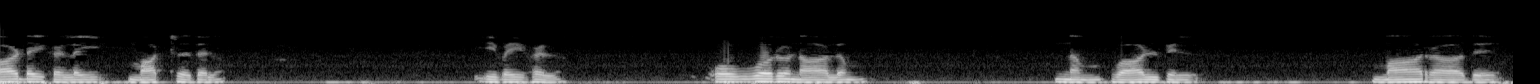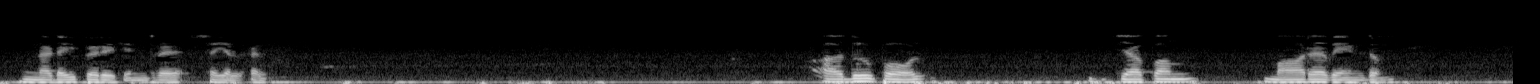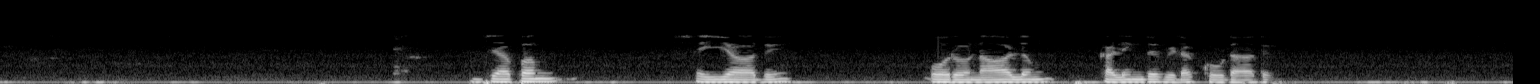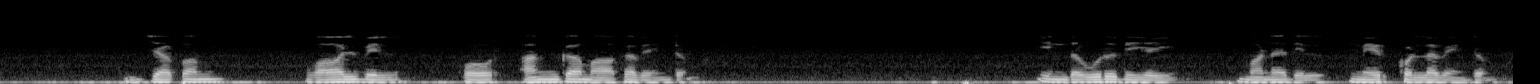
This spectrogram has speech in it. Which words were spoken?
ஆடைகளை மாற்றுதல் இவைகள் ஒவ்வொரு நாளும் நம் வாழ்வில் மாறாது நடைபெறுகின்ற செயல்கள். அதுபோல் ஜபம் மாற வேண்டும். ஜபம் செய்யாது. ஒரு நாளும் கழிந்து விடக்கூடாது. ஜபம் வாழ்வில் ஓர் அங்கமாக வேண்டும். இந்த உறுதியை மனதில் மேற்கொள்ள வேண்டும்.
